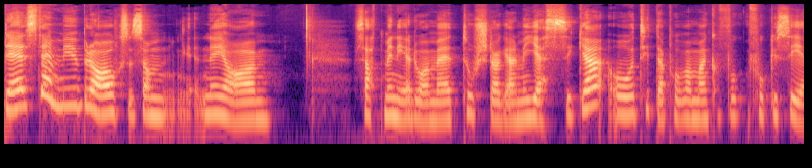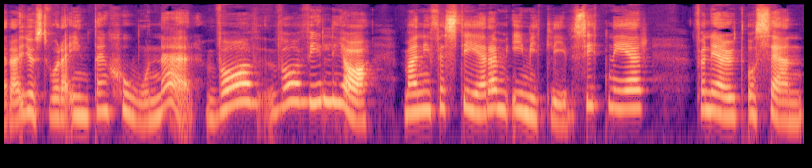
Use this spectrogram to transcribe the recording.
det stämmer ju bra också som när jag satt mig ner då med torsdagar med Jessica och titta på vad man kan fo- fokusera, just våra intentioner. Vad, vad vill jag manifestera i mitt liv? Sitt ner, fundera ut och sen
